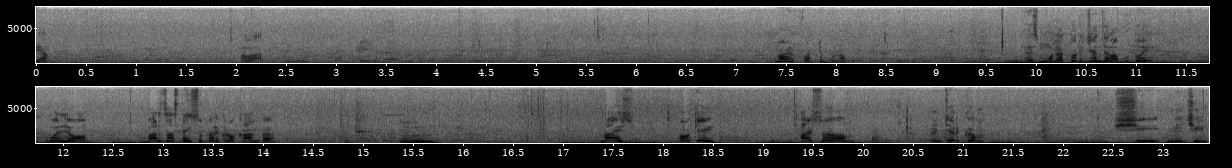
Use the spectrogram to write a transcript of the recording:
Ia. Hopa. Nu, e foarte bună. Zmurături gen de la butoi. Oleo. Varza asta e super crocantă. Mm. Nice. Ok. Hai să încercăm și micii.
